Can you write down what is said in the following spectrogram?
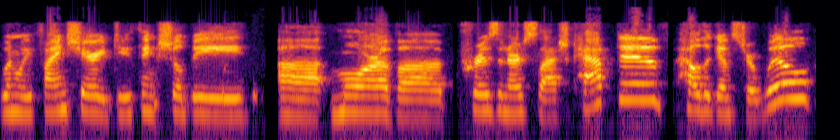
when we find Sherry, do you think she'll be uh, more of a prisoner slash captive, held against her will,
